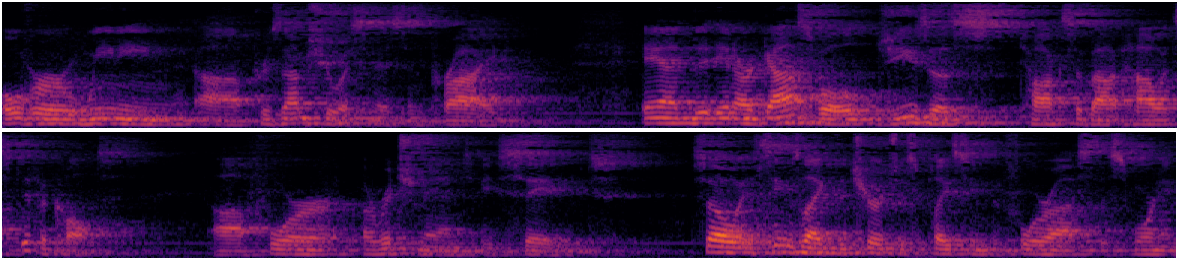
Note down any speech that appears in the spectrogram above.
overweening uh, presumptuousness and pride. And in our gospel, Jesus talks about how it's difficult uh, for a rich man to be saved. So it seems like the church is placing before us this morning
